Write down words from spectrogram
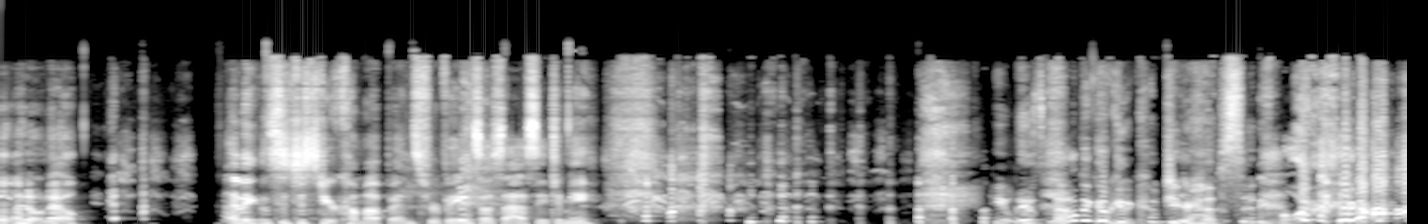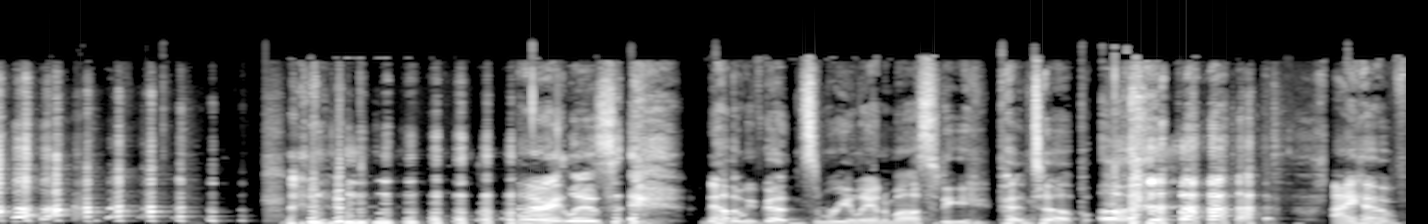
I don't know. I think this is just your comeuppance for being so sassy to me. Hey, Liz, I don't think I'm gonna come to your house anymore. All right, Liz. Now that we've gotten some real animosity pent up, uh, I have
